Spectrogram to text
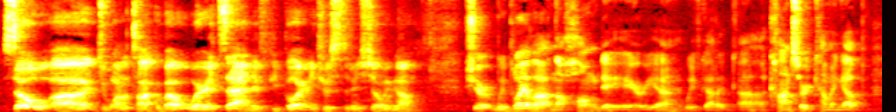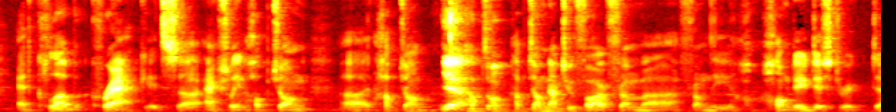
So uh, do you want to talk about where it's at if people are interested in showing up? Sure, we play a lot in the Hongdae area. We've got a uh, concert coming up at Club Crack. It's uh, actually in Hopjeong. Uh, Hopjeong? Yeah, 합정. Hopjeong, not too far from uh, from the Hongdae district. Uh,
